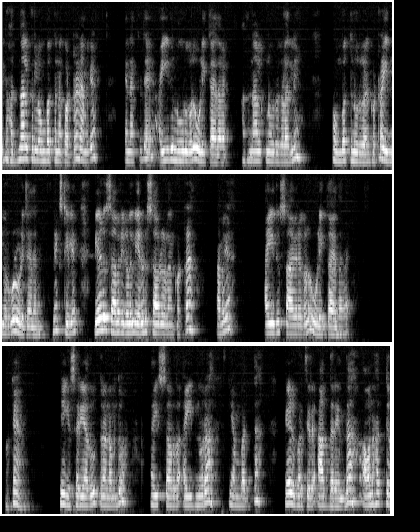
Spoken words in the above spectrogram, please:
ಇದು ಹದಿನಾಲ್ಕರಲ್ಲಿ ಒಂಬತ್ತನ್ನು ಕೊಟ್ಟರೆ ನಮಗೆ ಏನಾಗ್ತಿದೆ, ಐದು ನೂರುಗಳು ಉಳಿತಾ ಇದ್ದಾವೆ. ಹದಿನಾಲ್ಕು ನೂರುಗಳಲ್ಲಿ ಒಂಬತ್ತು ನೂರುಗಳನ್ನು ಕೊಟ್ಟರೆ ಐದು ನೂರುಗಳು ಉಳಿತಾ ಇದ್ದಾವೆ. ನೆಕ್ಸ್ಟ್ ಇಲ್ಲಿ ಏಳು ಸಾವಿರಗಳಲ್ಲಿ ಎರಡು ಸಾವಿರಗಳನ್ನು ಕೊಟ್ಟರೆ ನಮಗೆ ಐದು ಸಾವಿರಗಳು ಉಳಿತಾ ಇದ್ದಾವೆ. ಓಕೆ ಹೀಗೆ ಸರಿಯಾದ ಉತ್ತರ ನಮ್ಮದು ಐದು ಸಾವಿರದ ಐದುನೂರ ಎಂಬತ್ತ ಏಳು ಬರ್ತಿದೆ. ಆದ್ದರಿಂದ ಅವನ ಹತ್ತಿರ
